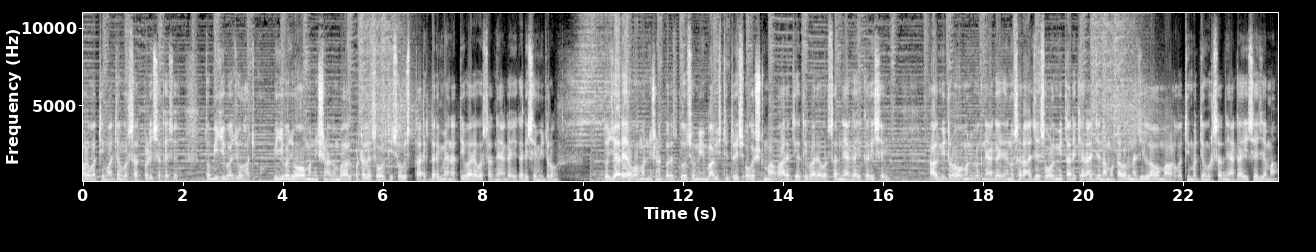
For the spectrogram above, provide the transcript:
હળવાથી મધ્યમ વરસાદ પડી શકે છે. તો બીજી બાજુ બીજી બાજુ હવામાન નિષ્ણાત અંબાલાલ પટેલે સોળથી ચોવીસ તારીખ દરમિયાન અતિભારે વરસાદની આગાહી કરી છે મિત્રો. તો જ્યારે હવામાન નિષ્ણાત પરેશ ગોસ્વામીએ બાવીસથી ત્રીસ ઓગસ્ટમાં ભારેથી અતિભારે વરસાદની આગાહી કરી છે. હાલ મિત્રો હવામાન વિભાગની આગાહી અનુસાર આજે સોળમી તારીખે રાજ્યના મોટાભાગના જિલ્લાઓમાં હળવાથી મધ્યમ વરસાદની આગાહી છે, જેમાં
